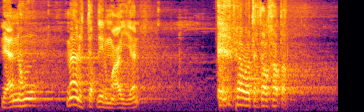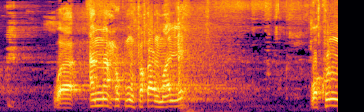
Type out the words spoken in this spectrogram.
لأنه ما له تقدير معين فهو تحت الخطر. وأما حكمه فقال المؤلف وكل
